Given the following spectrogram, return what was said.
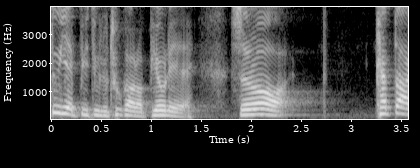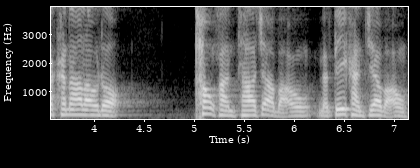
သူ့ရဲ့ပြည်သူလူထုကတော့ပြောနေတယ်ဆိုတော့ခက်တာခဏလောက်တော့ထောက်ခံထားကြပါအောင်နသေးခံကြပါအောင်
